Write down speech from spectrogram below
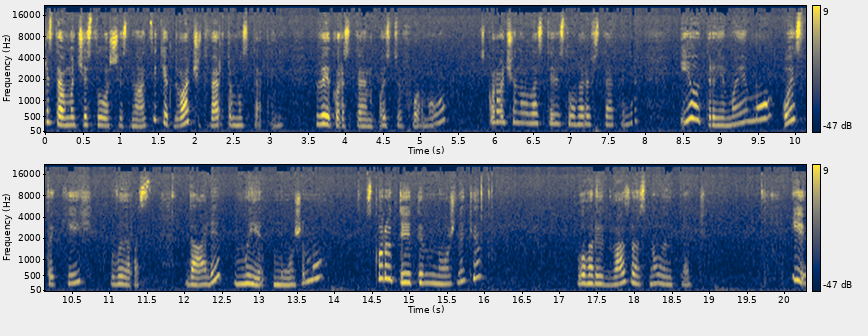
Представимо число 16 як 2 в четвертому степені. Використаємо ось цю формулу, скорочену властивість логарифм степеня, і отримаємо ось такий вираз. Далі ми можемо скоротити множники логарифм 2 за основою 5. І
